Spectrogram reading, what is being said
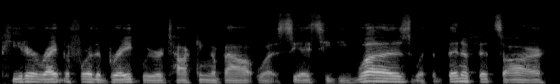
Peter, right before the break, we were talking about what CICD was, what the benefits are.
